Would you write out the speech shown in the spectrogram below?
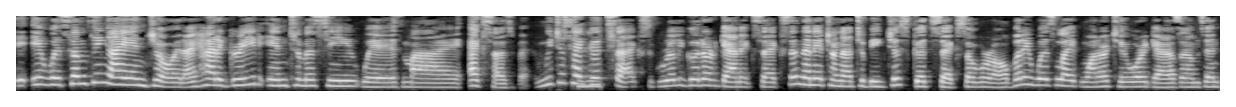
it, it was something I enjoyed. I had a great intimacy with my ex-husband. We just had Mhm. good sex, really good organic sex. And then it turned out to be just good sex overall, but it was like one or two orgasms and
